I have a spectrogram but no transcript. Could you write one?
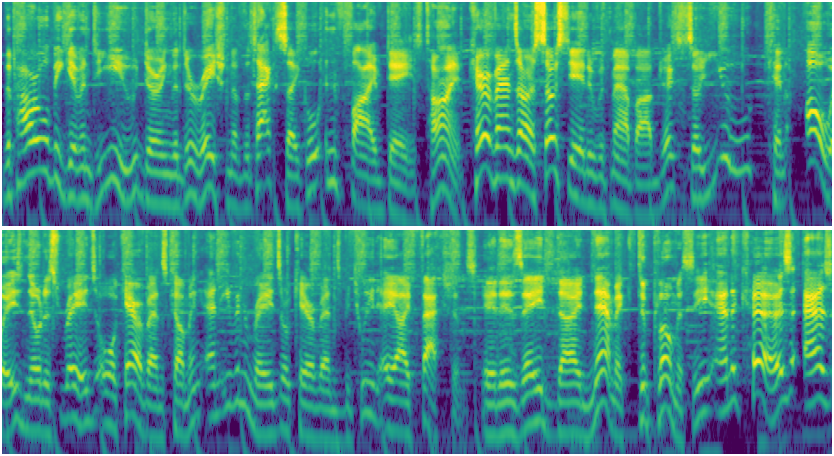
The power will be given to you during the duration of the tax cycle in five days time. Caravans are associated with map objects, so you can always notice raids or caravans coming and even raids or caravans between AI factions. It is a dynamic diplomacy and occurs as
